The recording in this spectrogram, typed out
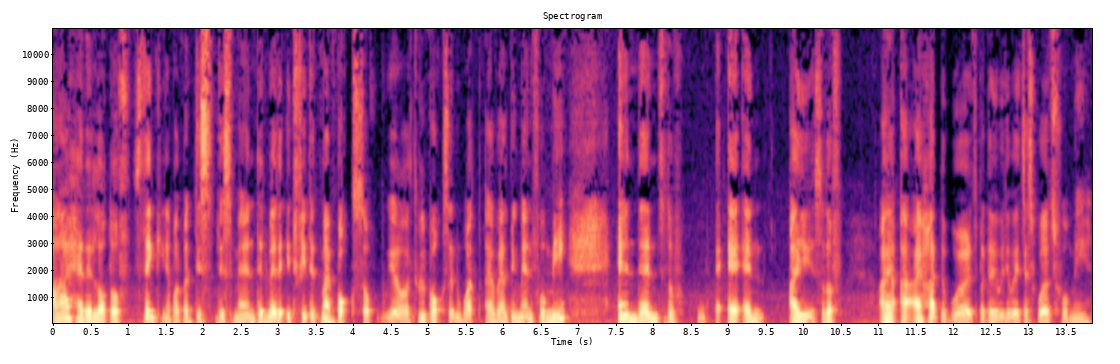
I had a lot of thinking about what this this meant and whether it fitted my box of you know toolbox and what a well-being meant for me, and then sort of and I sort of I I had the words, but they, they were just words for me.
